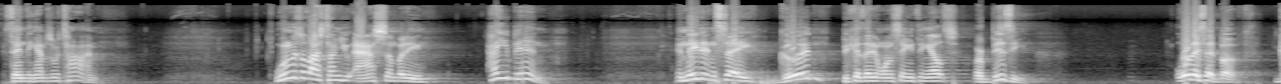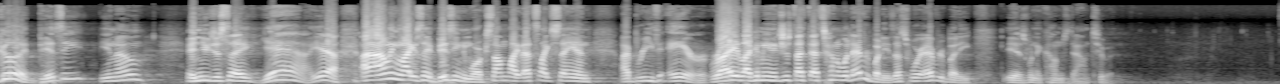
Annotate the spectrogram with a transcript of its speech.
Same thing happens with time. When was the last time you asked somebody, How you been? And they didn't say good because they didn't want to say anything else, or busy. Or they said both. Good, busy, you know? And you just say, yeah, yeah. I don't even like to say busy anymore because I'm like, that's like saying I breathe air, right? Like, I mean, it's just that that's kind of what everybody is. That's where everybody is when it comes down to it.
